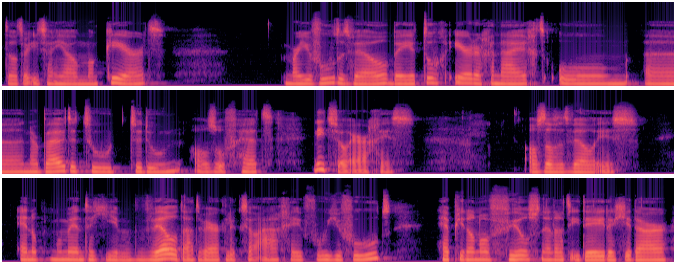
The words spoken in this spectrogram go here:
dat er iets aan jou mankeert, maar je voelt het wel, ben je toch eerder geneigd om uh, naar buiten toe te doen alsof het niet zo erg is als dat het wel is. En op het moment dat je wel daadwerkelijk zou aangeven hoe je voelt, heb je dan al veel sneller het idee dat je daar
